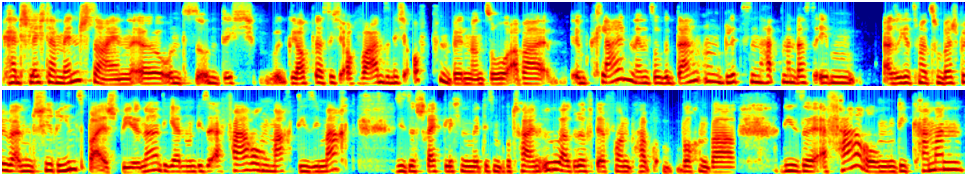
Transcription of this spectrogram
kein schlechter Mensch sein. Äh, und, und ich glaube, dass ich auch wahnsinnig offen bin und so. Aber im Kleinen, in so Gedankenblitzen hat man das eben also jetzt mal zum Beispiel an Shirins Beispiel, ne, die ja nun diese Erfahrungen macht, die sie macht, diese schrecklichen mit diesem brutalen Übergriff, der vor ein paar Wochen war. Diese Erfahrungen, die kann man,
